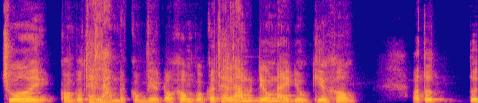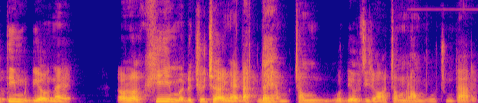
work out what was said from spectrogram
Chúa ơi con có thể làm được công việc đó không? Con có thể làm được điều này điều kia không? Và tôi tôi tin một điều này đó là khi mà Đức Chúa Trời ngài đặt đẻ trong một điều gì đó trong lòng của chúng ta đấy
